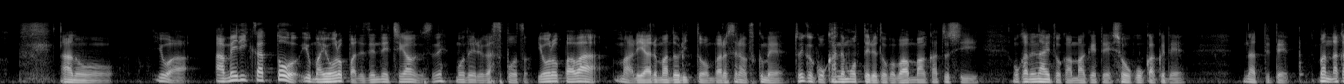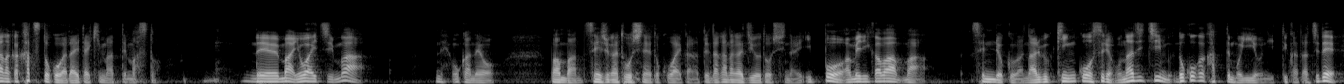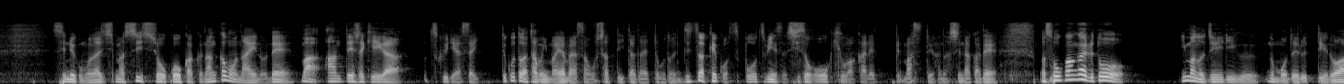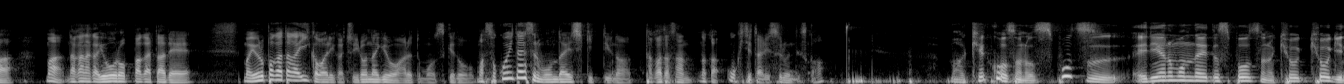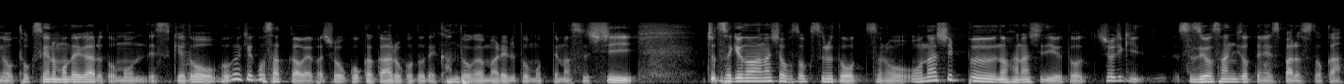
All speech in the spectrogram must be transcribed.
あの、要は、アメリカと、まあ、ヨーロッパで全然違うんですね、モデルがスポーツ。ヨーロッパは、まあ、レアル・マドリッド、バルセロナ含め、とにかくお金持ってるとこバンバン勝つし、お金ないとか負けて、小降格でなってて、まあ、なかなか勝つとこが大体決まってますと。で、まあ、弱いチームは、ね、お金をバンバン選手が投資しないと怖いからって、なかなか需要投資しない。一方、アメリカは、まあ、戦力がなるべく均衡するよう同じチーム、どこが勝ってもいいようにっていう形で、戦力も同じしますし、昇降格なんかもないので、まあ、安定した経営が作りやすいってことは、多分今、山谷さんおっしゃっていただいたことに、実は結構スポーツビジネスの思想が大きく分かれてますという話の中で、まあ、そう考えると、今の J リーグのモデルっていうのは、まあ、なかなかヨーロッパ型で、まあ、ヨーロッパ型がいいか悪いか、ちょっといろんな議論あると思うんですけど、まあ、そこに対する問題意識っていうのは、高田さん、なんか起きてたりするんですか？まあ、結構そのスポーツ、エリアの問題とスポーツの競技の特性の問題があると思うんですけど、僕は結構サッカーはやっぱ昇降格あることで感動が生まれると思ってますし、ちょっと先ほどの話を補足すると、そのオーナーシップの話で言うと、正直、鈴代さんにとってのエスパルスとか、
